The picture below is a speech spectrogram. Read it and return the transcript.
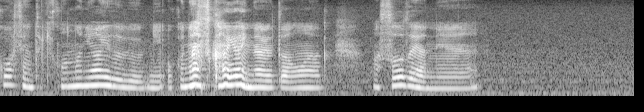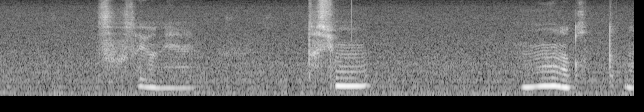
高校生の時こんなにアイドルにお金を使うようになるとは思わなかった。まあそうだよね。そうだよね。私も思わなかったな。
